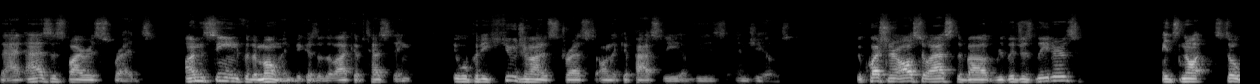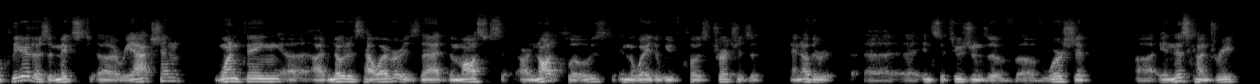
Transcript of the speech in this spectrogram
that as this virus spreads, unseen for the moment because of the lack of testing, it will put a huge amount of stress on the capacity of these NGOs. The questioner also asked about religious leaders. It's not so clear, there's a mixed uh, reaction. One thing uh, I've noticed, however, is that the mosques are not closed in the way that we've closed churches and other uh, uh institutions of, of worship uh, in this country.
